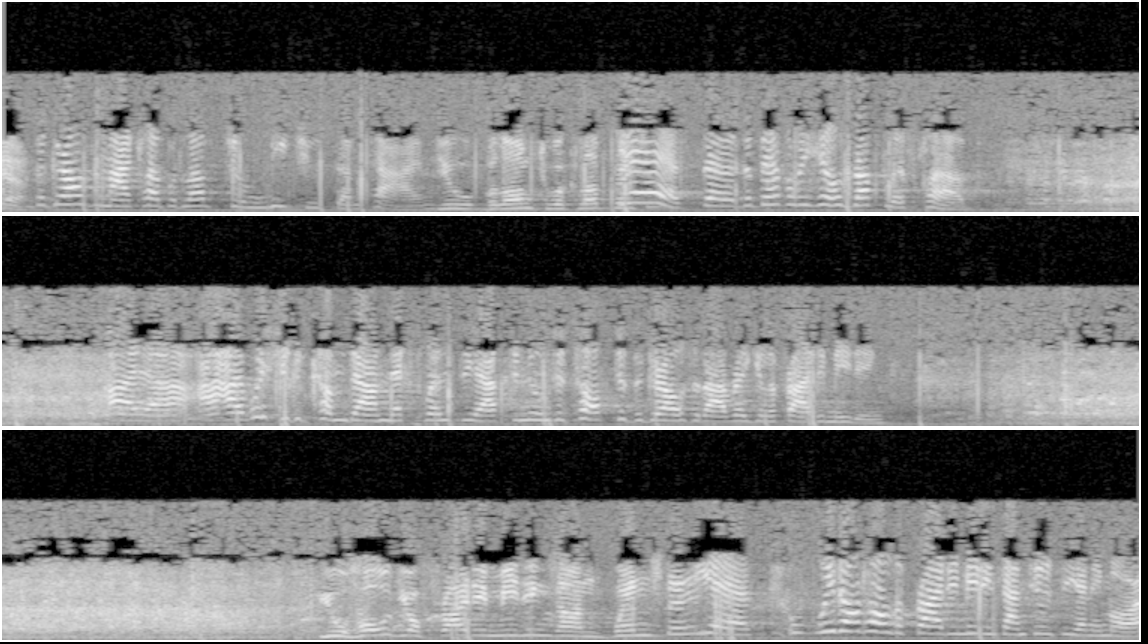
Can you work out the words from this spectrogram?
Yeah. the, the girls in my club would love to meet you sometime. You belong to a club, Gracie? Yes, the, the Beverly Hills Uplift Club. I, uh, I, I wish you could come down next Wednesday afternoon to talk to the girls at our regular Friday meeting. You hold your Friday meetings on Wednesday? Yes, we don't hold the Friday meetings on Tuesday anymore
